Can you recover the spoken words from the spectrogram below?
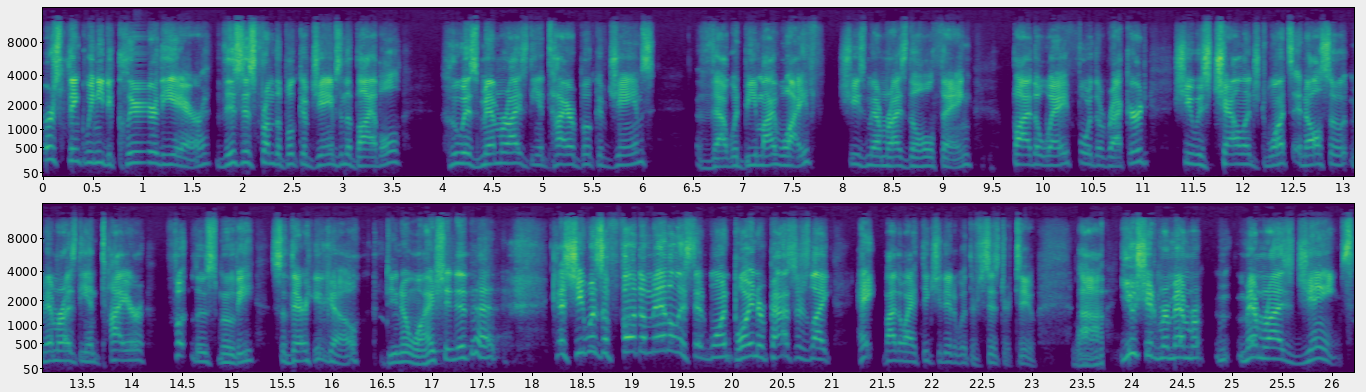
First, think we need to clear the air. This is from the book of James in the Bible. Who has memorized the entire book of James? That would be my wife. She's memorized the whole thing. By the way, for the record, she was challenged once and also memorized the entire Footloose movie. So there you go. Do you know why she did that? Because she was a fundamentalist at one point. Her pastor's like, hey, by the way, I think she did it with her sister too. Wow. Uh, you should remember m- memorize James.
